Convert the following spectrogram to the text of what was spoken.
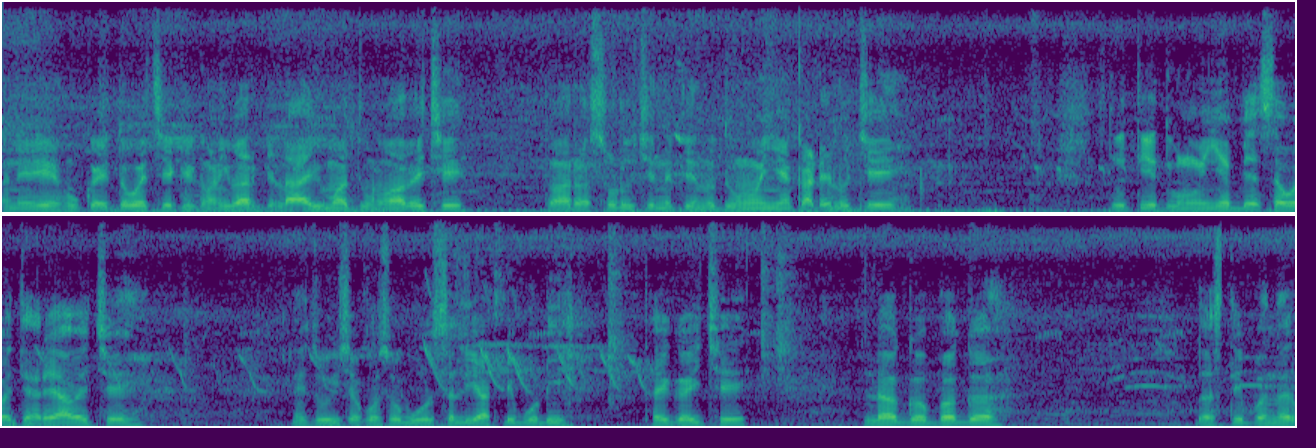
અને હું કહેતો હોય છે કે ઘણીવાર કે લાઈવમાં ધૂણો આવે છે, તો આ રસોડું છે ને તેનો ધૂણો અહીંયા કાઢેલો છે. તો તે ધૂણો અહીંયા બેસા હોય ત્યારે આવે છે. ને જોઈ શકો છો બોરસલી આટલી બોડી થઈ ગઈ છે. લગભગ દસથી પંદર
